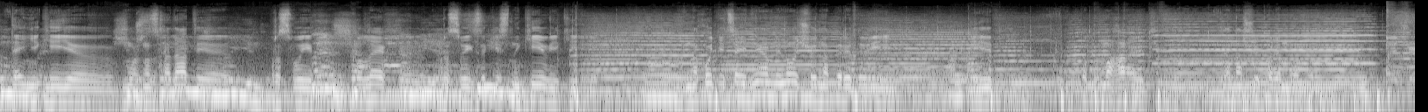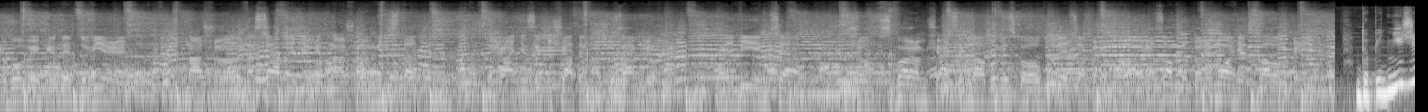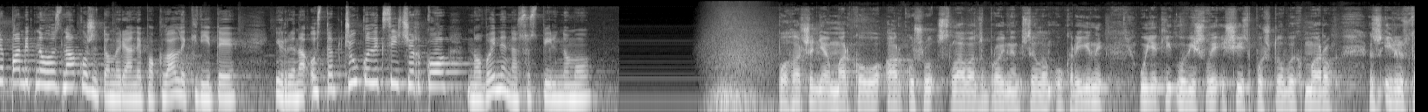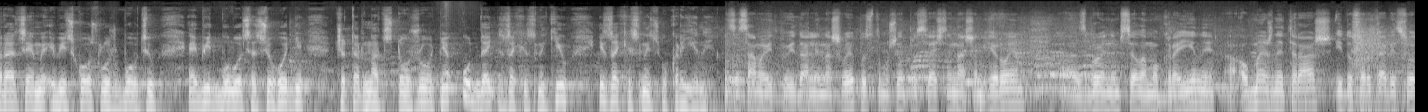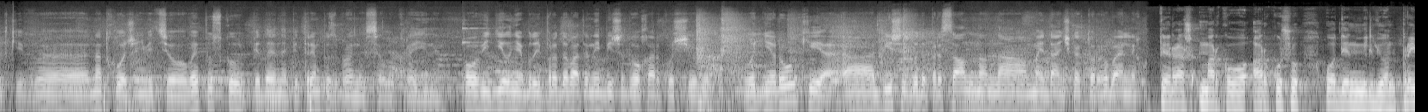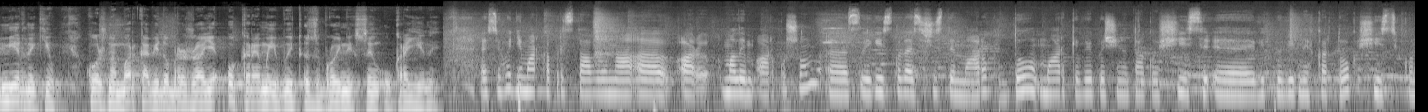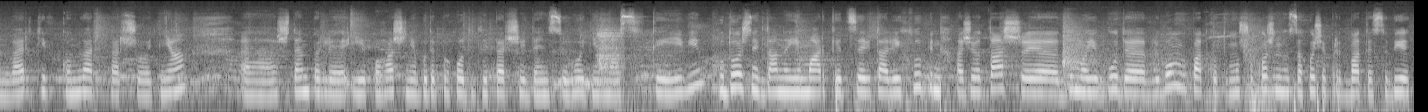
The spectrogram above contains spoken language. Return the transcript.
день, який е, можна згадати про своїх колег, е, про своїх захисників, які знаходяться і днем, і ночі на передовій і допомагають для нашої перемоги. Нашого населення, від нашого міста. Ми раді захищати нашу землю. Надіємося, що в скорому часі вона обов'язково буде ця перемога. Разом до перемоги. Слава Україні! До підніжжя пам'ятного знаку житомиряни поклали квіти. Ірина Остапчук, Олексій Черко. Новини на Суспільному. Погашення маркового аркушу Слава Збройним силам України, у який увійшли шість поштових марок з ілюстраціями військовослужбовців, відбулося сьогодні, 14 жовтня, у День захисників і захисниць України. Це саме відповідальний наш випуск, тому що він присвячений нашим героям, е, Збройним силам України. Обмежений тираж і до 40% е, надходжень від цього випуску піде на підтримку Збройних сил України. По відділення будуть продавати не більше двох аркушів в одні руки, а більшість буде представлена на майданчиках торговельних. Тираж маркового аркушу 1 мільйон примірників. Кожна марка відображає окремий вид збройних сил України. Е, Сьогодні марка представлена е, малим аркушом, е, який складається з шести марок. До марки випущено також шість відповідних карток, шість конвертів. Конверт першого дня. Штемпель і погашення буде проходити перший день сьогодні у нас в Києві. Художник даної марки це Віталій Хлупін. Ажіотаж, думаю, буде в будь-якому випадку, тому що кожен захоче придбати собі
